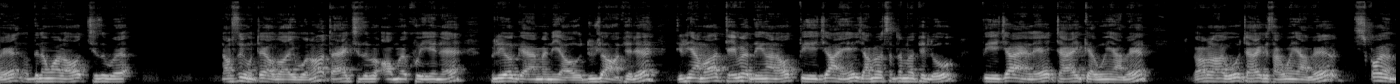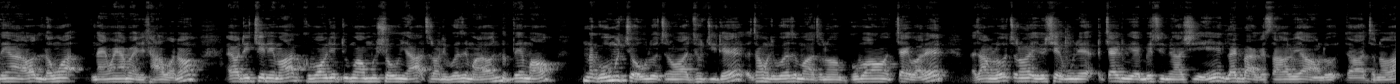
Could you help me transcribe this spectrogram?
မယ်နှစ်သင်းလုံးကတော့ချစ်စပွဲနောက်ဆုံးတက်ရောက်သွားပြီပေါ့နော်။ direct ချစ်စပွဲအောင်မဲ့ခွင့်ရင်းနဲ့ player ကံမဲ့နေရာကိုဒူးကြအောင်ဖြစ်တယ်။ဒီနေရာမှာ David သင်ကတော့တေကြရင်ရမယ့် settlement ဖြစ်လို့တေကြရင်လည်း direct ကံဝင်ရမယ်။ ဘာဘလာကို direct ကစားဝင်ရမယ်။ score ရန်သင်ကတော့လုံးဝနိုင်ဝင်ရမယ့်အနေထားပေါ့နော်။အဲ့တော့ဒီချိန်ဒီမှာဂူပေါင်းကြီးတူငောင်းမှုရှုံးရကျွန်တော်ဒီပွဲစဉ်မှာတော့နှစ်သင်းပေါင်းနှစ်ဂိုးမကြုံဘူးလို့ကျွန်တော်ကယုံကြည်တယ်။အဲကြောင့်ဒီပွဲစဉ်မှာကျွန်တော်ဂိုးပေါင်းကြိုက်ပါတယ်။ဒါကြောင့်မလို့ကျွန်တော်ရဲ့ရွေးချယ်မှုနဲ့အကြိုက်တွေရဲ့မိတ်ဆွေများရှိရင်လိုက်ပါကစားလို့ရအောင်လို့ဒါကျွန်တော်က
